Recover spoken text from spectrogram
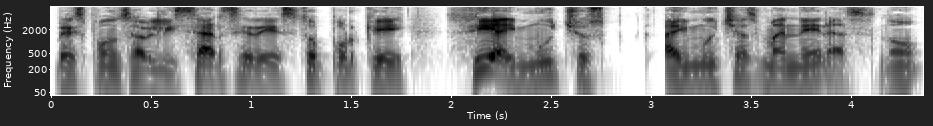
responsabilizarse de esto, porque sí hay muchos, hay muchas maneras, ¿no?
